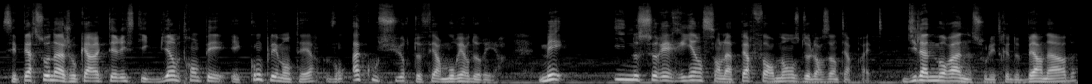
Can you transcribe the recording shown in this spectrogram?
Ces personnages aux caractéristiques bien trempées et complémentaires vont à coup sûr te faire mourir de rire. Mais il ne serait rien sans la performance de leurs interprètes. Dylan Moran sous les traits de Bernard,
